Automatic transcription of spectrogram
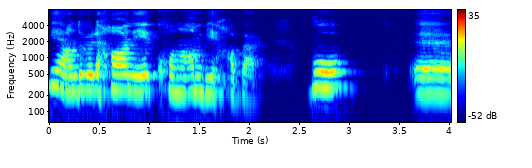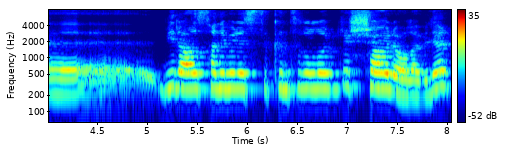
bir anda böyle haneye konan bir haber. Bu eee, biraz hani böyle sıkıntılı olabilir. Şöyle olabilir.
